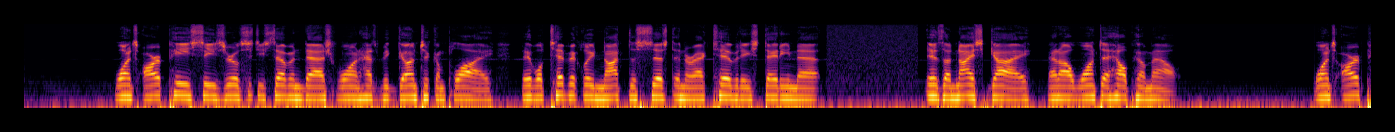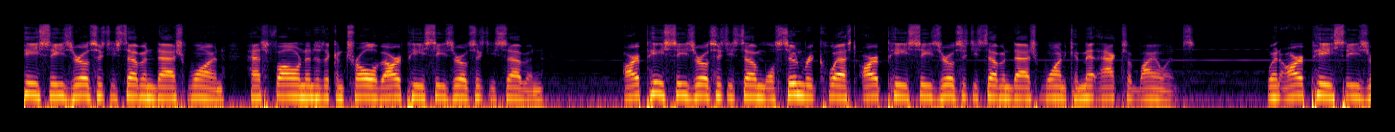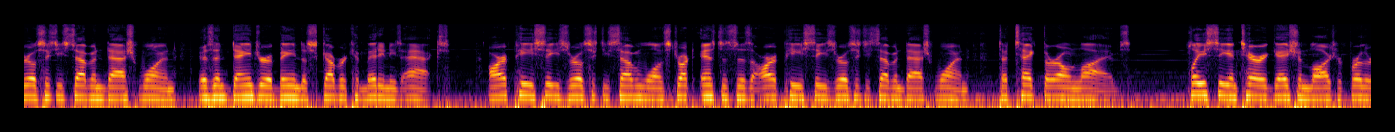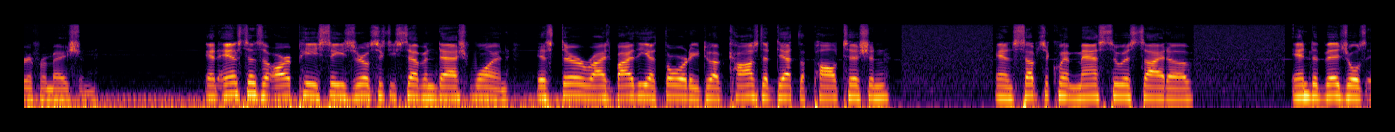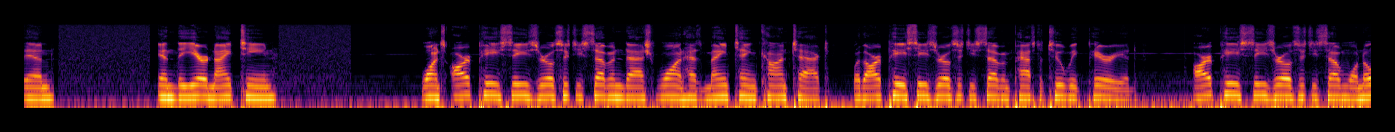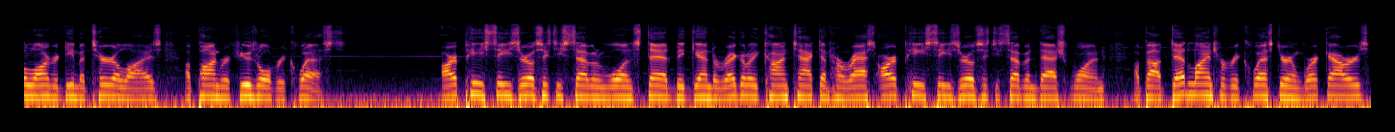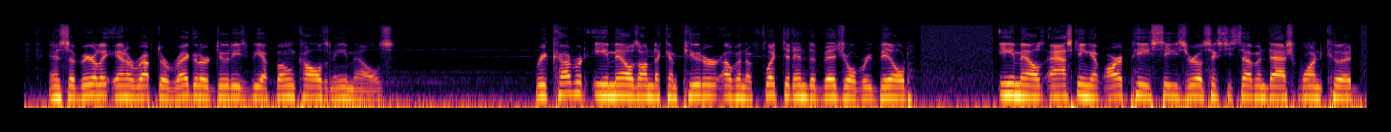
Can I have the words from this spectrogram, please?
Once RPC-067-1 has begun to comply, they will typically not desist in their activity stating that is a nice guy and I'll want to help him out. Once RPC-067-1 has fallen into the control of RPC-067, RPC-067 will soon request RPC-067-1 commit acts of violence. When RPC-067-1 is in danger of being discovered committing these acts, RPC-067 will instruct instances of RPC-067-1 to take their own lives. Please see interrogation logs for further information. An instance of RPC-067-1 is theorized by the Authority to have caused the death of politician and subsequent mass suicide of individuals in in the year 19 Once RPC-067-1 has maintained contact with RPC-067 past a two-week period, RPC-067 will no longer dematerialize upon refusal of requests. RPC-067 will instead begin to regularly contact and harass RPC-067-1 about deadlines for requests during work hours and severely interrupt their regular duties via phone calls and emails. Recovered emails on the computer of an afflicted individual revealed emails asking if RPC-067-1 could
